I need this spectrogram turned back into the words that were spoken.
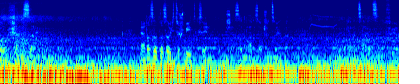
Oh. Ja, das, das habe ich zu spät gesehen. Scheiße, Part ist auch schon zu Ende. Keine Zeit jetzt dafür.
